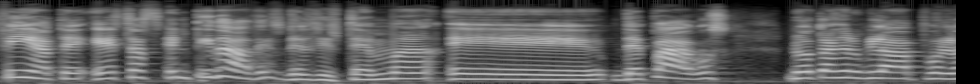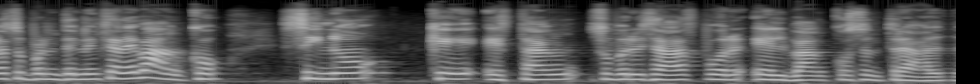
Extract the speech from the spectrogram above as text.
Fíjate, estas entidades del sistema eh, de pagos no están reguladas por la superintendencia de banco, sino que están supervisadas por el Banco Central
